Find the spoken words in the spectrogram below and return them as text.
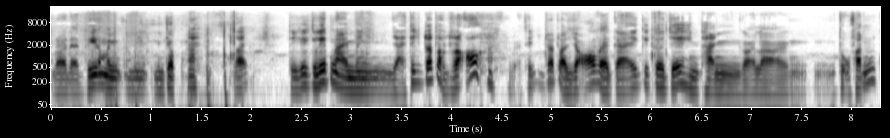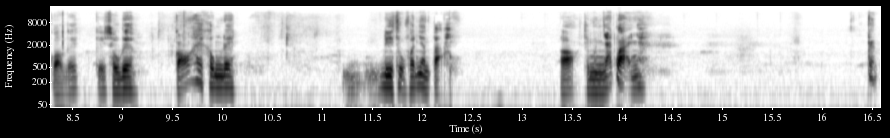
Rồi để tí nữa mình, mình mình chụp ha. Đấy. Thì cái clip này mình giải thích rất là rõ giải thích rất là rõ về cái cái cơ chế hình thành gọi là thụ phấn của cái cái sầu riêng. Có hay không nên đi thụ phấn nhân tạo. Đó thì mình nhắc lại nhé các,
